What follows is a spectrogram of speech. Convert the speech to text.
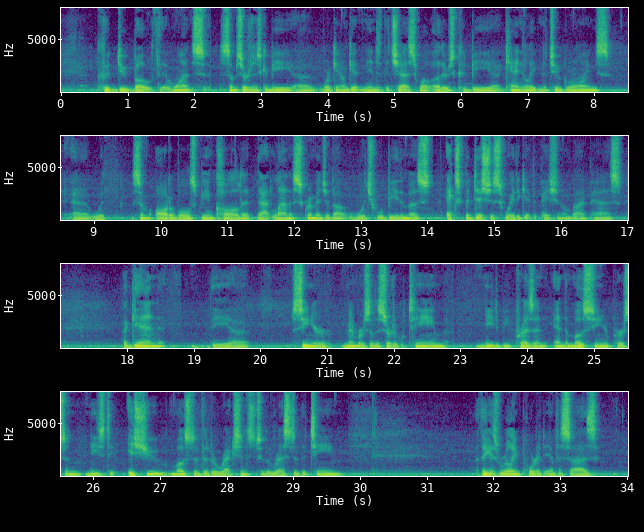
could do both at once. Some surgeons could be uh, working on getting into the chest, while others could be uh, cannulating the two groins uh, with some audibles being called at that line of scrimmage about which will be the most expeditious way to get the patient on bypass. Again, the uh, senior members of the surgical team need to be present, and the most senior person needs to issue most of the directions to the rest of the team. I think it's really important to emphasize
